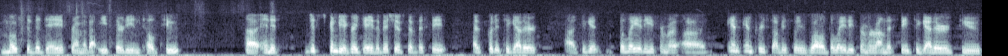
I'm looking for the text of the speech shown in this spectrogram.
most of the day from about 8:30 until 2. Uh, and it's just going to be a great day. The bishops of the state have put it together uh, to get the laity from a uh, and, and priests obviously as well, the laity from around the state together to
